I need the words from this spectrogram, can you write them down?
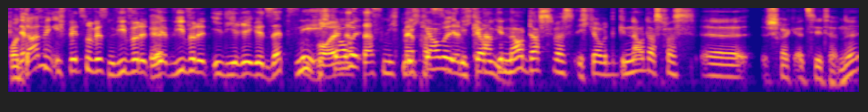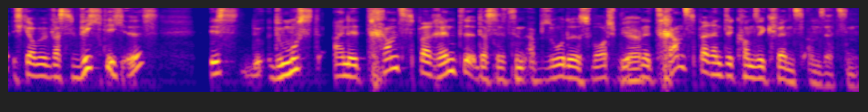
und Ja, dann deswegen, ich will nur wissen, wie würdet, ihr, wie würdet ihr die Regel setzen Nee, ich wollen, glaube- dass das nicht mehr ich passieren glaube, ich glaube kann? genau das, was ich glaube genau das, was äh, Schröck erzählt hat. Ne? Ich glaube, was wichtig ist, ist du, du musst eine transparente, das ist jetzt ein absurdes Wortspiel, Ja. eine transparente Konsequenz ansetzen.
